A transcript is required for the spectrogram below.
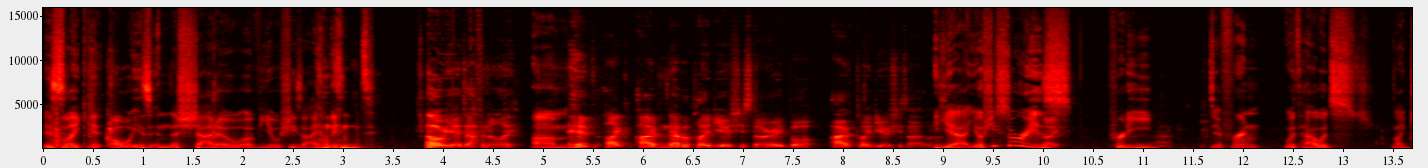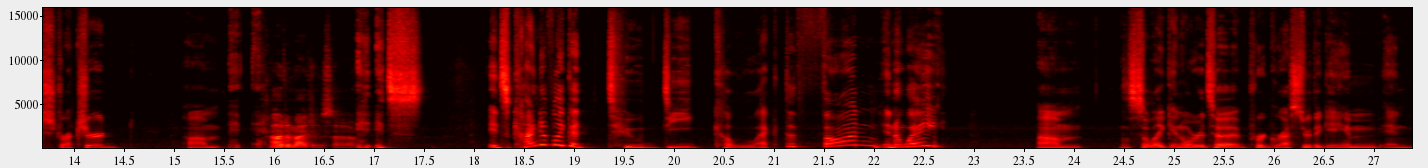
is like it, always in the shadow of Yoshi's Island. oh yeah, definitely. Um, It, like I've never played Yoshi's Story, but I've played Yoshi's Island. yeah, Yoshi's Story is Like- pretty different with how it's like structured. Um, I'd imagine so. it's it's kind of like a 2D collectathon in a way. Um so like in order to progress through the game and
